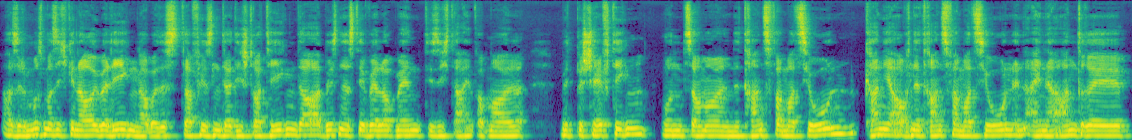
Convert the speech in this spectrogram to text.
Also da muss man sich genau überlegen. Aber das, dafür sind ja die Strategen da, Business Development, die sich da einfach mal mit beschäftigen. Und sagen wir mal, eine Transformation kann ja auch eine Transformation in eine andere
